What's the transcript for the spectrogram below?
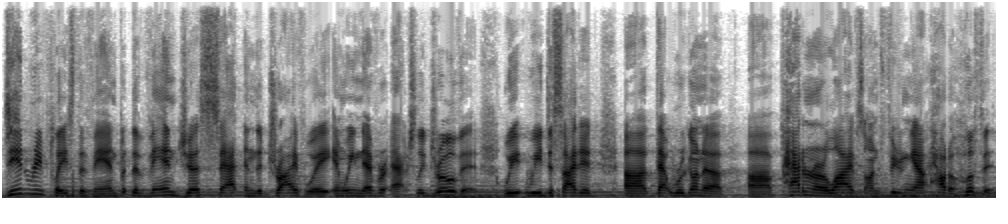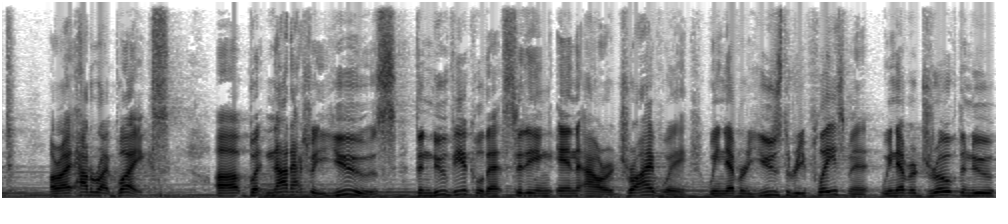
did replace the van, but the van just sat in the driveway and we never actually drove it. We, we decided uh, that we're gonna uh, pattern our lives on figuring out how to hoof it, all right, how to ride bikes uh, but not actually use the new vehicle that's sitting in our driveway. We never used the replacement. We never drove the new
